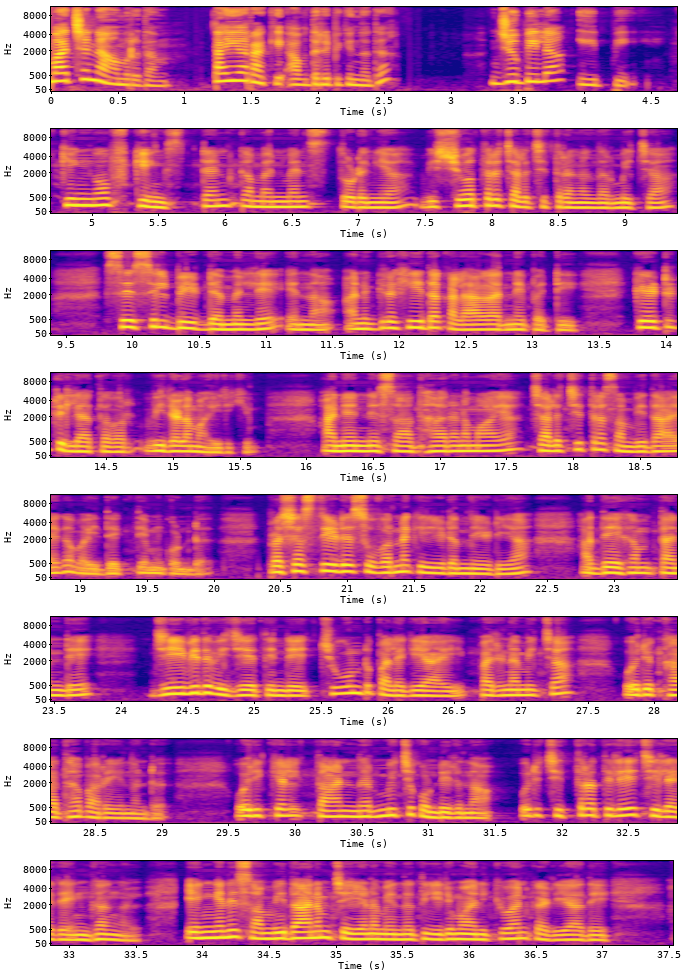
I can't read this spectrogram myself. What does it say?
വചനാമൃതം തയ്യാറാക്കി അവതരിപ്പിക്കുന്നത് Jubila E P. King of kings ten commandments തുടങ്ങിയ വിശ്വോത്തര ചലച്ചിത്രങ്ങൾ നിർമ്മിച്ച സെസിൽ ബി. ഡെമല്ലെ എന്ന അനുഗ്രഹീത കലാകാരനെ പറ്റി കേട്ടിട്ടില്ലാത്തവർ വിരളമായിരിക്കും. അനന്യ സാധാരണമായ ചലച്ചിത്ര സംവിധായക വൈദഗ്ധ്യം കൊണ്ട് പ്രശസ്തിയുടെ സുവർണ കിരീടം നേടിയ അദ്ദേഹം തന്റെ ജീവിത വിജയത്തിന്റെ ചൂണ്ടുപലകയായി പരിണമിച്ച ഒരു കഥ പറയുന്നുണ്ട്. ഒരിക്കൽ താൻ നിർമ്മിച്ചു കൊണ്ടിരുന്ന ഒരു ചിത്രത്തിലെ ചില രംഗങ്ങൾ എങ്ങനെ സംവിധാനം ചെയ്യണമെന്ന് തീരുമാനിക്കുവാൻ കഴിയാതെ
